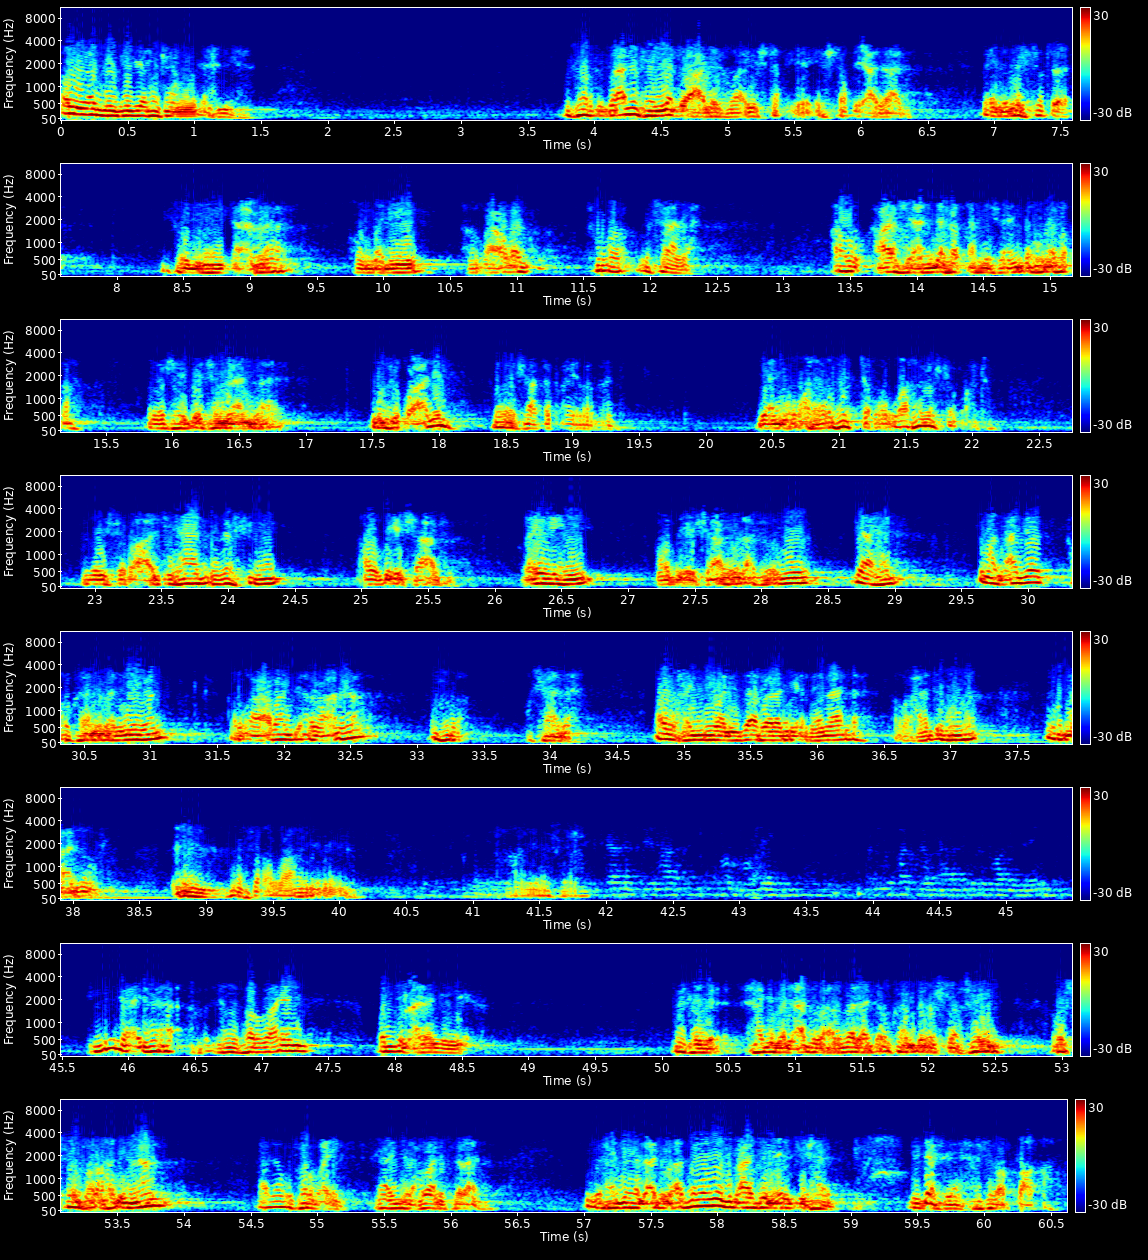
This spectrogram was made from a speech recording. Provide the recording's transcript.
أو يؤدي إن كان من أهلها وشرط ذلك أن يقع عليه ويستطيع ذلك فإن لم يستطع لكونه أعمى أو مريض أو أعرج ثم مسامح أو عاش عن نفقة ليس عنده نفقة وليس بيت ما ينفق عليه فهو ساقط أيضا عنه. لأن الله يقول فاتقوا الله ما استطعتم. فمن استطاع الجهاد بنفسه أو بإسعاف غيره أو بإسعاف ولاة الأمور جاهد. ومن عجز أو كان مريضا أو أعرج أو عنها فهو مسامح أو حي والداه فلم يأذنا له أو أحدهما هو معذور. نسأل الله جميعا إذا إذا كان فرضين قدم على الجميع مثل هدم العدو على البلد أو كان بين الشخصين أو استنفرها الإمام هذا هو فرض عين في هذه الأحوال الثلاثة. إذا هدم العدو على البلد يجب على جميع الجهاد بدفعه حسب الطاقة.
